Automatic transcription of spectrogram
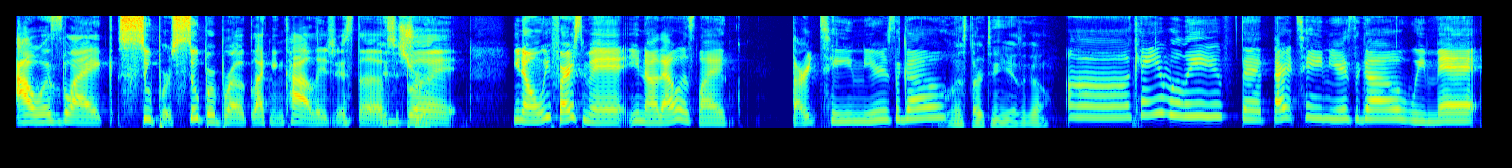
I was like super super broke, like in college and stuff. This is true. but you know, when we first met, you know, that was like thirteen years ago. it was 13 years ago. Uh, can you believe that thirteen years ago we met?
